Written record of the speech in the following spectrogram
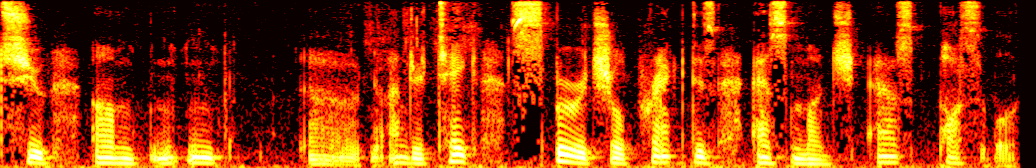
to um, uh, undertake spiritual practice as much as possible.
